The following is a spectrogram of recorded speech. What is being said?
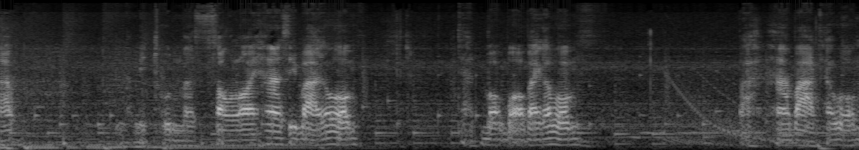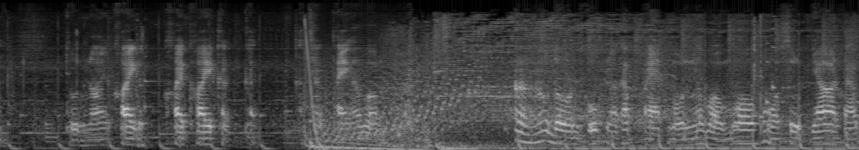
ครับมีทุนมา250บาทครับผมจัดเบาๆไปครับผมไป5บาทครับผมทุนน้อยค่อยค่อยๆกัดกัดกัดไปครับผมอ้าวโดนปุ๊บแล้วครับแปดหมุนครับผมโอ้โหสุดยอดครับ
